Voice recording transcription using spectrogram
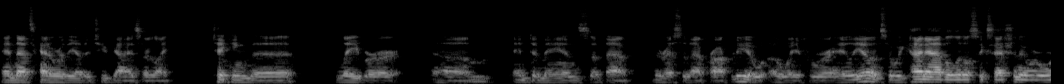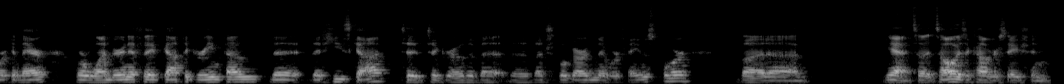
And that's kind of where the other two guys are like taking the labor um, and demands of that the rest of that property away from Rogelio. And so we kind of have a little succession that we're working there. We're wondering if they've got the green thumb that, that he's got to, to grow the, the vegetable garden that we're famous for. But uh, yeah, so it's always a conversation.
